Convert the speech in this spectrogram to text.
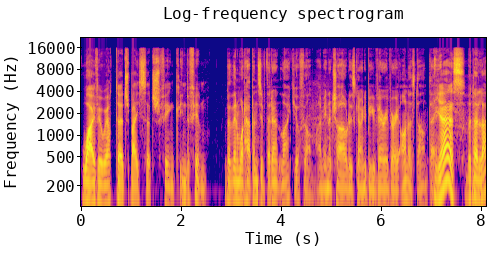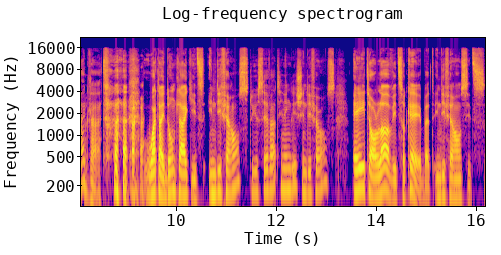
why they were touched by such thing in the film. But then what happens if they don't like your film? I mean, a child is going to be very, very honest, aren't they? Yes, but I like that. what I don't like is indifference. Do you say that in English? Indifference? Hate or love, it's okay, but indifference, it's,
